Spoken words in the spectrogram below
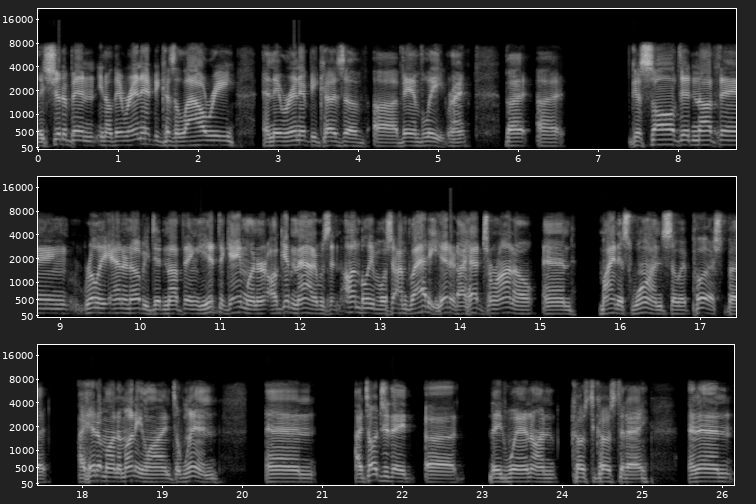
They should have been, you know, they were in it because of Lowry and they were in it because of uh, VanVleet, right? But uh, Gasol did nothing. Really, Anunoby did nothing. He hit the game winner. I'll give him that. It was an unbelievable shot. I'm glad he hit it. I had Toronto and minus one, so it pushed, but I hit him on a money line to win. And I told you they'd uh, they'd win on coast to coast today. And then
